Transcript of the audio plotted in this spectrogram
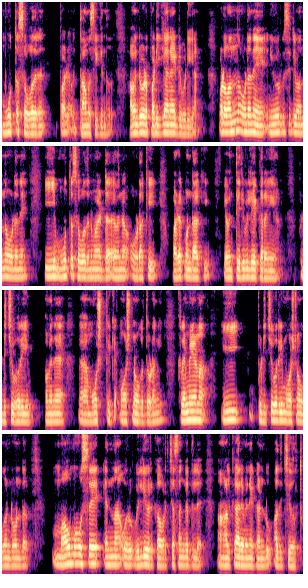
മൂത്ത സഹോദരൻ താമസിക്കുന്നത്. അവന്റെ കൂടെ പഠിക്കാനായിട്ട് വിടുകയാണ്. അവിടെ വന്ന ഉടനെ ന്യൂയോർക്ക് സിറ്റി വന്ന ഉടനെ ഈ മൂത്ത സഹോദരനുമായിട്ട് അവനെ ഉടക്കി വഴക്കുണ്ടാക്കി അവൻ തെരുവിലേക്ക് ഇറങ്ങുകയാണ്. പിടിച്ചു പറയും. അവനെ മോഷ്ടിക്ക മോഷണമൊക്കെ തുടങ്ങി. ക്രമേണ ഈ പിടിച്ചുപറിയും മോഷണമൊക്കെ കണ്ടുകൊണ്ട് മൗമൗസെ എന്ന ഒരു വലിയൊരു കവർച്ച സംഘത്തിൽ ആൾക്കാരവനെ കണ്ടു. അത് ചേർത്തു.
